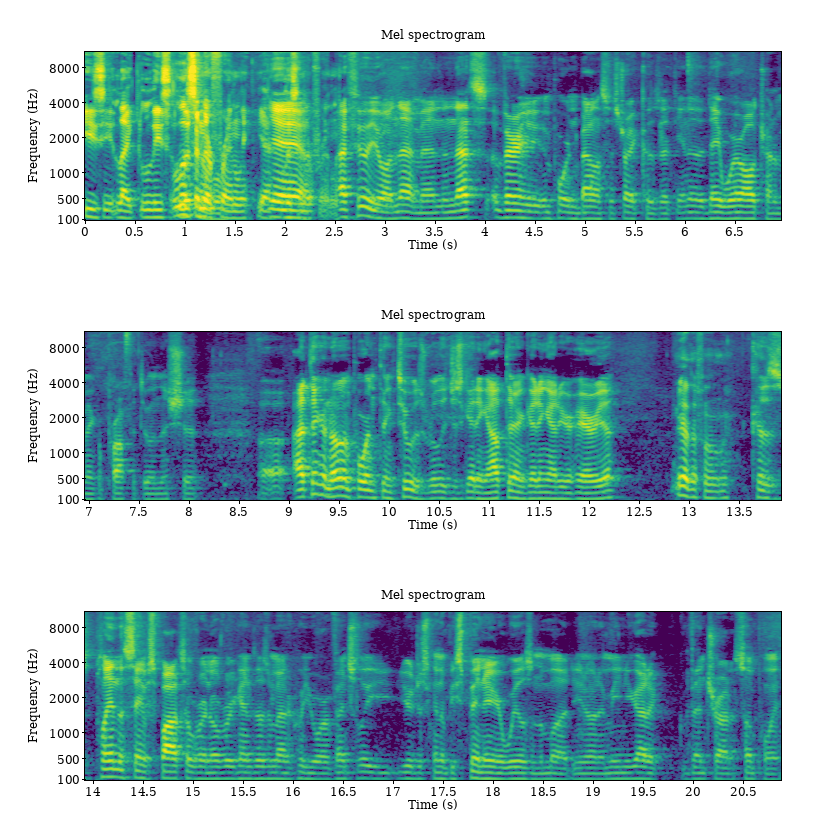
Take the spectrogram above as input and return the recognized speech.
easy, like least listener friendly. Yeah, yeah, listener yeah. friendly. I feel you on that, man, and that's a very important balance to strike because at the end of the day, we're all trying to make a profit doing this shit. Uh, I think another important thing too is really just getting out there and getting out of your area. Yeah, definitely. Because playing the same spots over and over again doesn't matter who you are. Eventually, you're just gonna be spinning your wheels in the mud. You know what I mean? You gotta venture out at some point.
